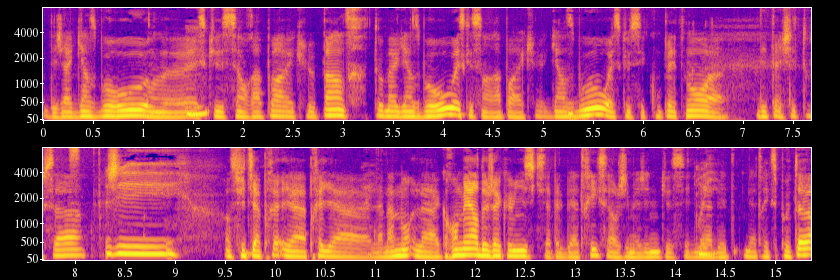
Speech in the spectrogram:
déjà Gainsborough. euh, Mhm. Est-ce que c'est en rapport avec le peintre Thomas Gainsborough Est-ce que c'est en rapport avec Gainsbourg? Ou est-ce que c'est complètement euh, détaché de tout ça? J'ai Ensuite, il y a après, et après, il y a la maman, la grand-mère de Jacominus qui s'appelle Béatrix. Alors, j'imagine que c'est lié Oui. à Bé- Béatrix Potter.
